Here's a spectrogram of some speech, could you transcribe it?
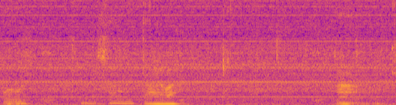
โอ้ยทำไมข้าไม่ตายวะ อ่า โอเค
